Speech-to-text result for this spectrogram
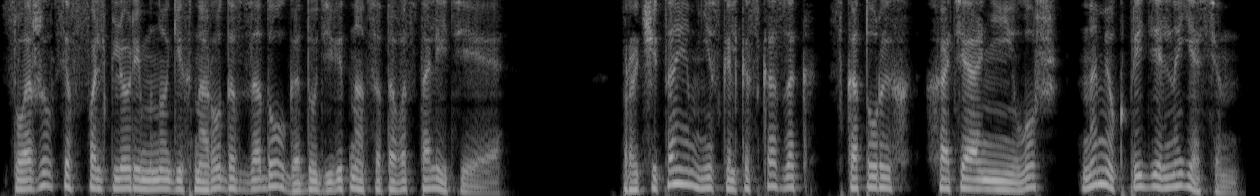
сложился в фольклоре многих народов задолго до XIX столетия. Прочитаем несколько сказок, в которых, хотя они и ложь, намек предельно ясен.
